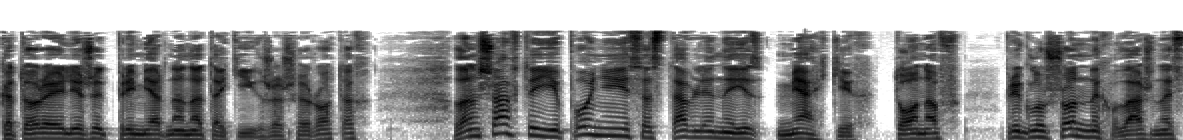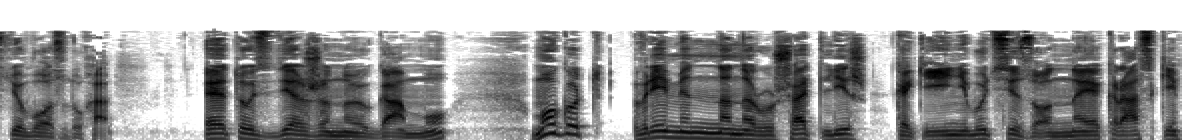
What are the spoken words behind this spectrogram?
которое лежит примерно на таких же широтах, ландшафты Японии составлены из мягких тонов, приглушенных влажностью воздуха. Эту сдержанную гамму могут временно нарушать лишь какие-нибудь сезонные краски.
